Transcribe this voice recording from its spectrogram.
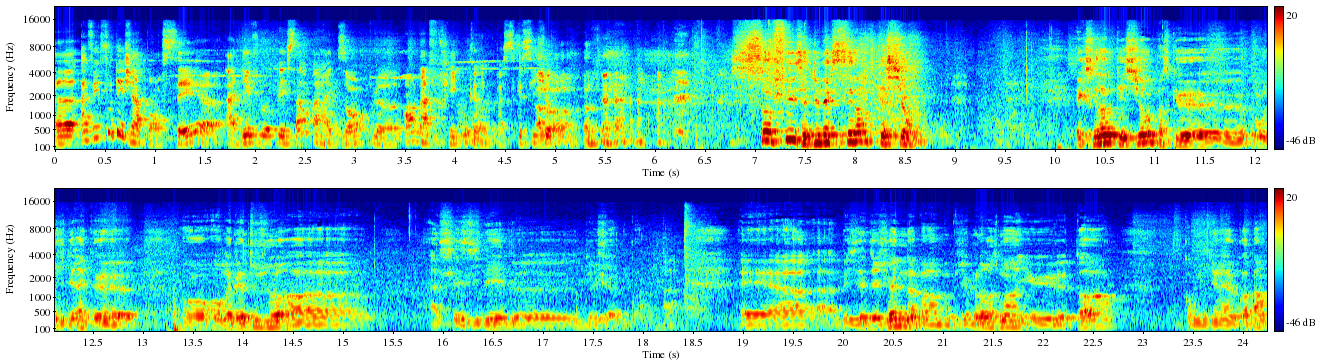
Euh, Avez-vous déjà pensé euh, à développer ça, par exemple, euh, en Afrique? Parce que si je Sophie, c'est une excellente question. Excellente question parce que, bon, je dirais que on, on revient toujours euh, à ces idées de, de jeunes. Quoi. Et euh, mes idées de jeunes, voilà, j'ai malheureusement eu le tort, comme dirait un copain,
